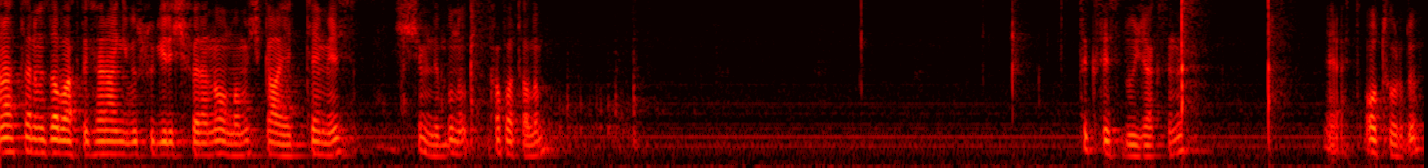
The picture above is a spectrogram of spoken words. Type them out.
Anahtarımıza baktık. Herhangi bir su girişi falan olmamış. Gayet temiz. Şimdi bunu kapatalım. Tık sesi duyacaksınız. Evet oturdu.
